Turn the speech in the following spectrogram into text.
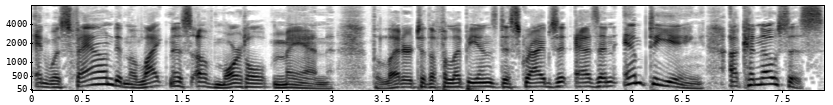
and was found in the likeness of mortal man. The letter to the Philippians describes it as an emptying, a kenosis,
